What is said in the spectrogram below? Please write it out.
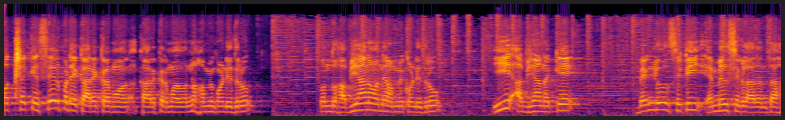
ಪಕ್ಷಕ್ಕೆ ಸೇರ್ಪಡೆ ಕಾರ್ಯಕ್ರಮ, ಕಾರ್ಯಕ್ರಮವನ್ನು ಹಮ್ಮಿಕೊಂಡಿದ್ದರು ಒಂದು ಅಭಿಯಾನವನ್ನೇ ಹಮ್ಮಿಕೊಂಡಿದ್ದರು ಈ ಅಭಿಯಾನಕ್ಕೆ ಬೆಂಗಳೂರು ಸಿಟಿ ಎಂ ಎಲ್ ಸಿಗಳಾದಂತಹ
